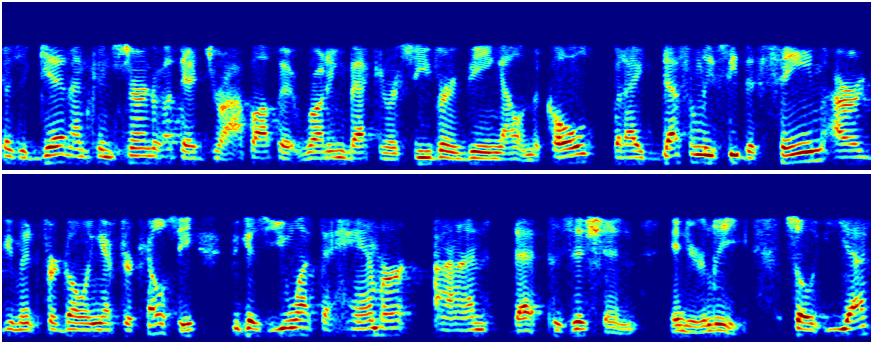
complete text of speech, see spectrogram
because, again, I'm concerned about that drop off at running back and receiver and being out in the cold. But I definitely see the same argument for going after Kelce because you want the hammer on that position in your league. So, yes,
